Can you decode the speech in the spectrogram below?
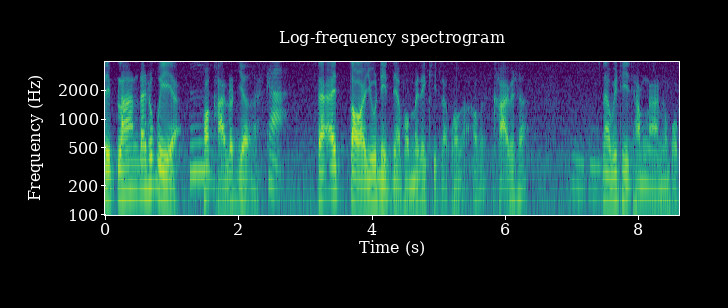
สิบล้านได้ทุกปีอะ อืม เพราะขายรถเยอะไง ค่ะแต่ไอ้ต่อยูนิตเนี่ยผมไม่ได้คิดหรอกผมก็เอาไปขายไปเถอะอือหือน่าวิธีทำงานของผม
